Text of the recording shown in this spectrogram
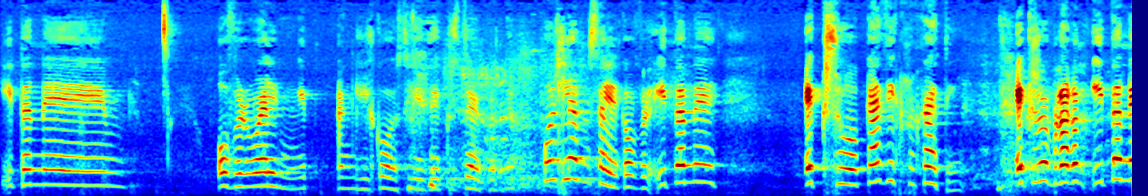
ήταν overwhelming, αγγλικός ή εξωτερικός. Πώς λέμε στα αγγλικά over... Ήτανε έξω κάτι, έξω κάτι. Έξω πράγμα, ήτανε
